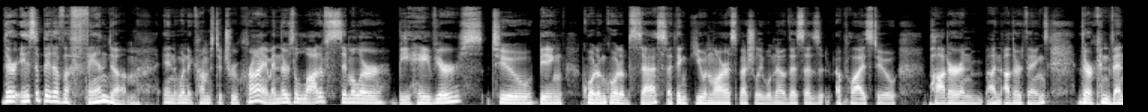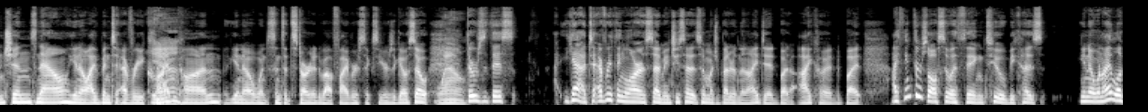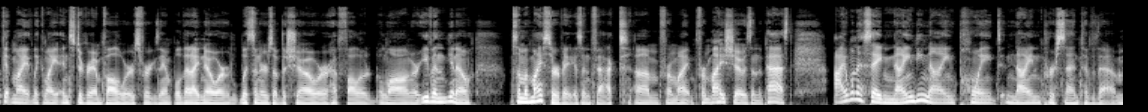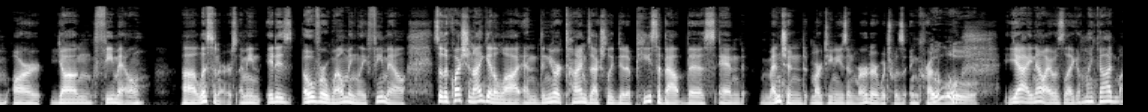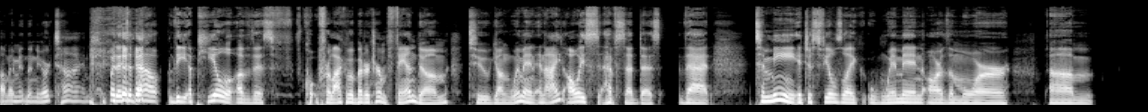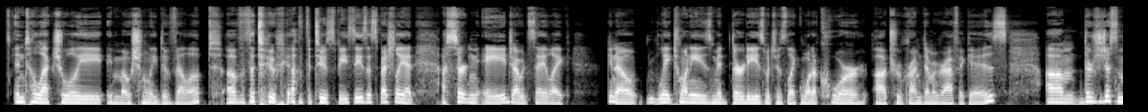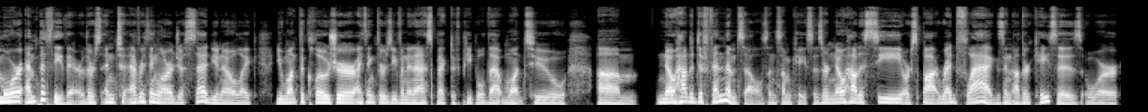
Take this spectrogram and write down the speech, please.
there is a bit of a fandom in when it comes to true crime and there's a lot of similar behaviors to being quote unquote obsessed. I think you and laura especially will know this as it applies to potter and, and other things. There are conventions now. You know i've been to every crime yeah. con you know when since it started about five or six years ago. So wow. there's this yeah, to everything Laura said, I mean, she said it so much better than I did, but I could. But I think there's also a thing too, because you know when i look at my like my instagram followers for example that i know are listeners of the show or have followed along or even you know some of my surveys in fact um, from my from my shows in the past i want to say 99.9% of them are young female uh, listeners. I mean, it is overwhelmingly female. So the question I get a lot, and the New York Times actually did a piece about this and mentioned martinis and murder, which was incredible. Ooh. Yeah, I know. I was like, oh my God, mom, I'm in the New York Times. But it's about the appeal of this, for lack of a better term, fandom to young women. And I always have said this that to me, it just feels like women are the more, um, intellectually emotionally developed of the two of the two species especially at a certain age i would say like you know late 20s mid 30s which is like what a core uh, true crime demographic is um, there's just more empathy there. There's and to everything laura just said you know like you want the closure. I think there's even an aspect of people that want to um, know how to defend themselves in some cases or know how to see or spot red flags in other cases or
